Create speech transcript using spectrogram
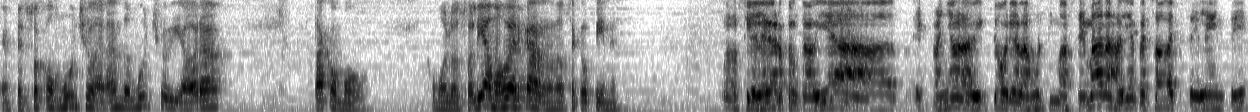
empezó con mucho, ganando mucho y ahora está como, como lo solíamos ver, Carlos. No sé qué opinas. Bueno, sí, el Everton que había extrañado la victoria las últimas semanas, había empezado excelente.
